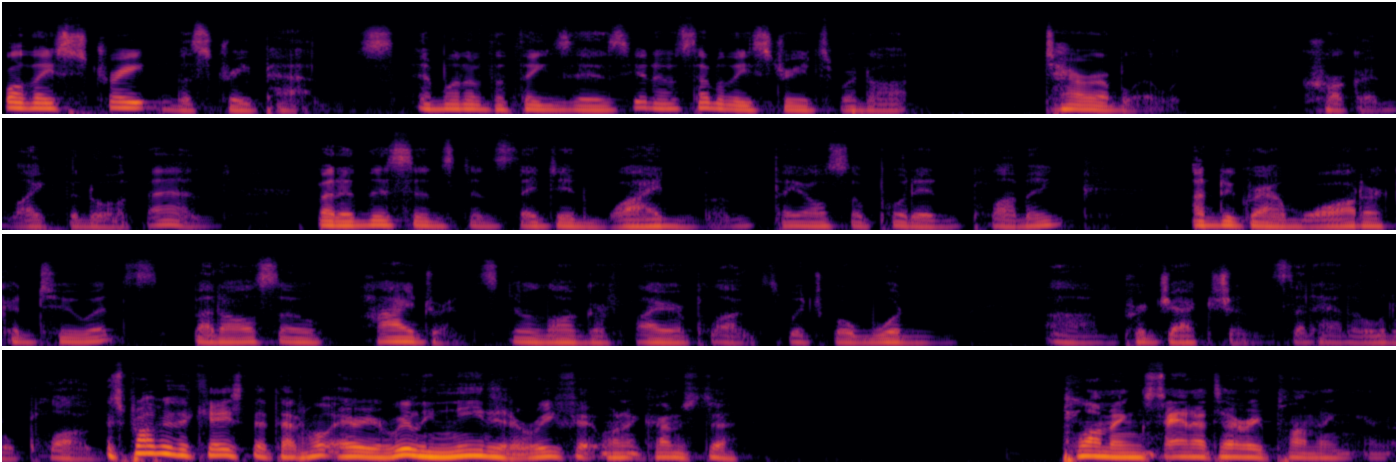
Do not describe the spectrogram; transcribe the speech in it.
Well, they straightened the street patterns. And one of the things is, you know, some of these streets were not terribly crooked like the North End. But in this instance, they did widen them. They also put in plumbing underground water conduits, but also hydrants, no longer fire plugs, which were wooden um, projections that had a little plug. It's probably the case that that whole area really needed a refit when it comes to plumbing, sanitary plumbing, and,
